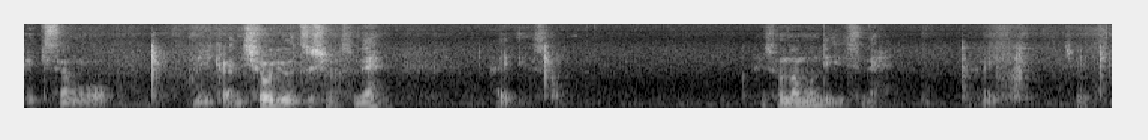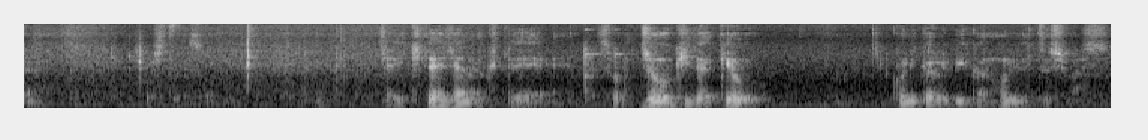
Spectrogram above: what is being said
ヘキサンをビーカーに少量移しますね。はいそそんなもんでいいですね。はいじゃあ一旦こうしてそうじゃあ液体じゃなくてそう蒸気だけをコニカルビーカーの方に移します。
